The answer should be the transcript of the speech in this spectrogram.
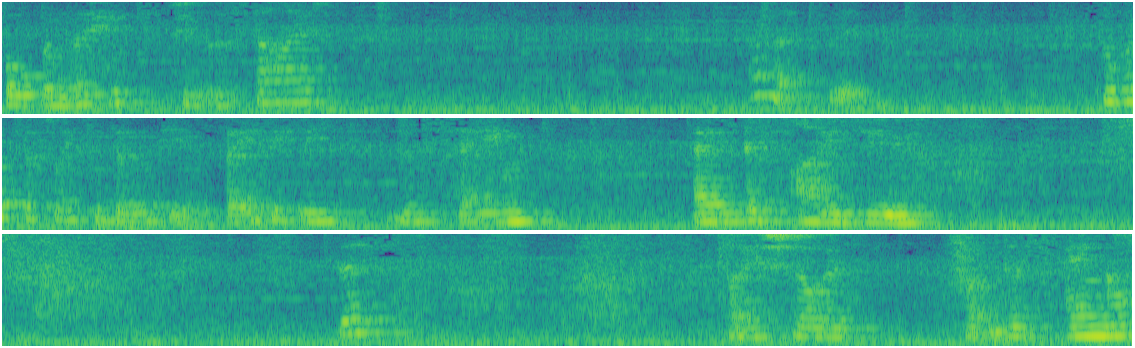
open the hips to the side, and that's it. So with the flexibility, it's basically the same as if I do this. If I show it from this angle,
